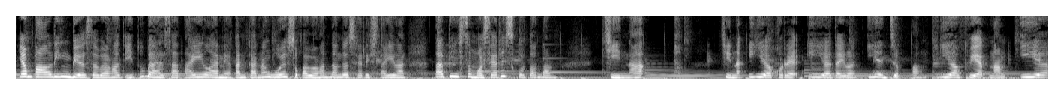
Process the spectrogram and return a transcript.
Yang paling biasa banget itu bahasa Thailand ya kan karena gue suka banget nonton series Thailand. Tapi semua series gue tonton. Cina Cina iya, Korea iya, Thailand iya, Jepang iya, Vietnam iya,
